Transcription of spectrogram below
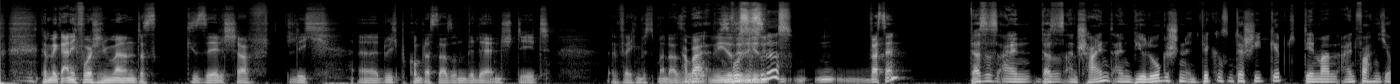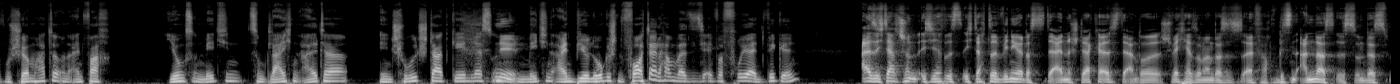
kann mir gar nicht vorstellen, wie man das gesellschaftlich äh, durchbekommt, dass da so ein Wille entsteht. Äh, Vielleicht müsste man da so. Aber wie so- wusstest wie du so- das? Was denn? dass es, ein, dass es anscheinend einen biologischen Entwicklungsunterschied gibt, den man einfach nicht auf dem Schirm hatte und einfach Jungs und Mädchen zum gleichen Alter in den Schulstart gehen lässt und Nee. Mädchen einen biologischen Vorteil haben, weil sie sich einfach früher entwickeln. Also ich dachte schon, ich dachte, ich dachte weniger, dass der eine stärker ist, der andere schwächer, sondern dass es einfach ein bisschen anders ist und das,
